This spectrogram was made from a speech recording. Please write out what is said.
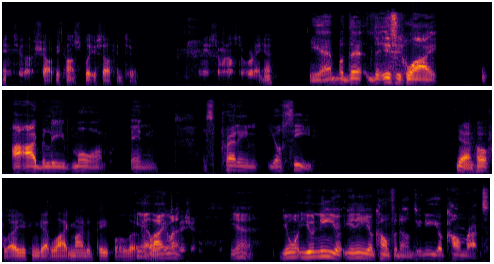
into that shop. You can't split yourself into. You need someone else to run it. Yeah. Yeah, but the, the, this is why I, I believe more in spreading your seed. Yeah, and hopefully you can get like-minded people that Yeah, follow your like-mind- vision. Yeah, you you need your you need your confidants. You need your comrades.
